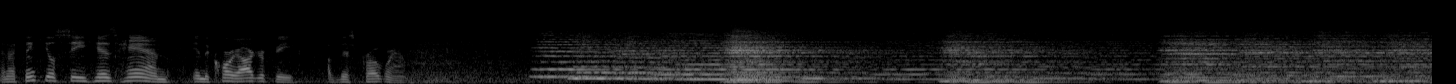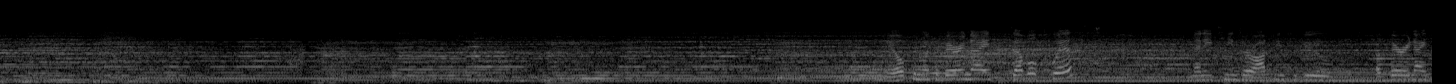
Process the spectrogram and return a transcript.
And I think you'll see his hand in the choreography of this program. Opting to do a very nice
